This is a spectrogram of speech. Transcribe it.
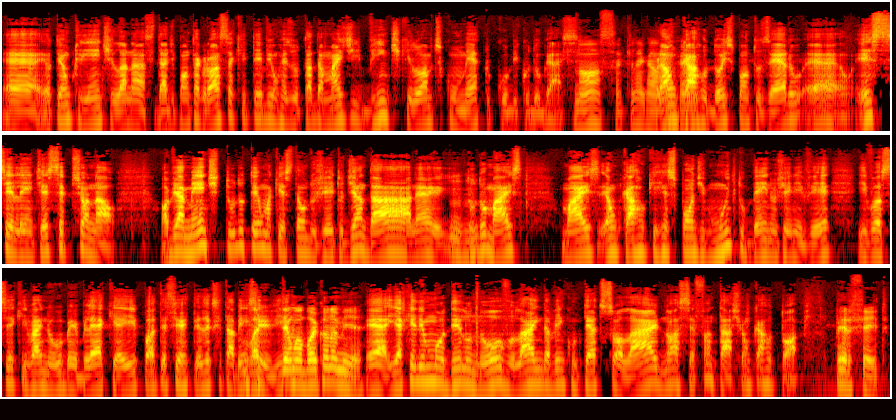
É, eu tenho um cliente lá na cidade de Ponta Grossa que teve um resultado a mais de 20 km com um metro cúbico do gás. Nossa, que legal. Para um carro 2.0 é excelente, excepcional. Obviamente, tudo tem uma questão do jeito de andar, né, e uhum. tudo mais, mas é um carro que responde muito bem no GNV e você que vai no Uber Black aí pode ter certeza que você está bem vai servido. Tem uma boa economia. É, e aquele modelo novo lá ainda vem com teto solar, nossa, é fantástico, é um carro top. Perfeito.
